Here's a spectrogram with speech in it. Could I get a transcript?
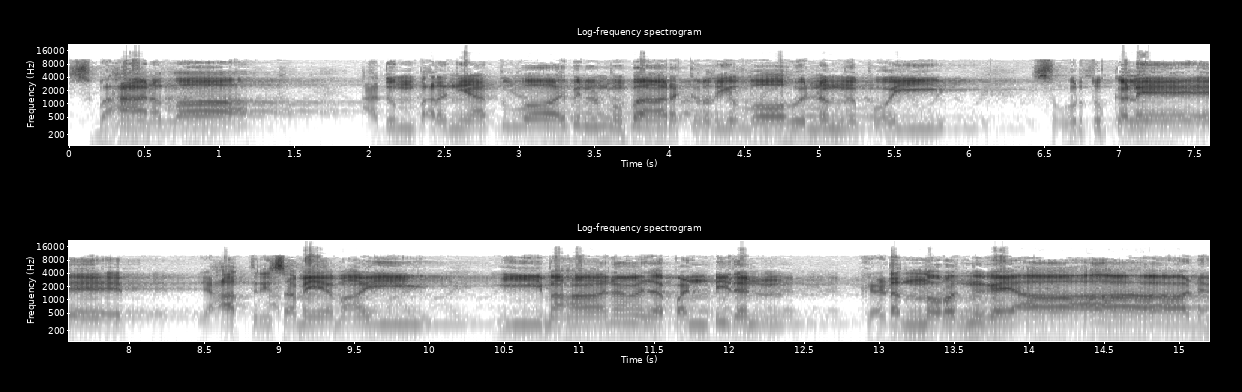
സുബ്ഹാനല്ലാ. അതും പറഞ്ഞ് അബ്ദുല്ലാഹിബിൻ മുബാറക് റളിയല്ലാഹു അൻഹു പോയി. സുഹൃത്തുക്കളെ രാത്രി സമയമായി. ഈ മഹാനായ പണ്ഡിതൻ കിടന്നുറങ്ങുകയാണ്.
